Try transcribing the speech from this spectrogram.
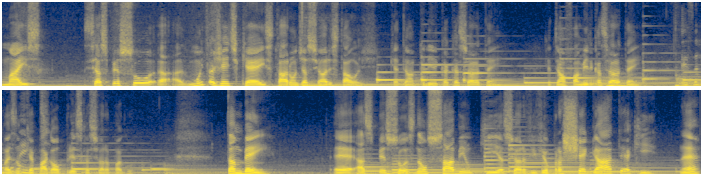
Mas se as pessoas. Muita gente quer estar onde a senhora está hoje. Quer ter uma clínica que a senhora tem. Quer ter uma família que a senhora tem. Exatamente. Mas não quer pagar o preço que a senhora pagou. Também, é, as pessoas não sabem o que a senhora viveu para chegar até aqui, né?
